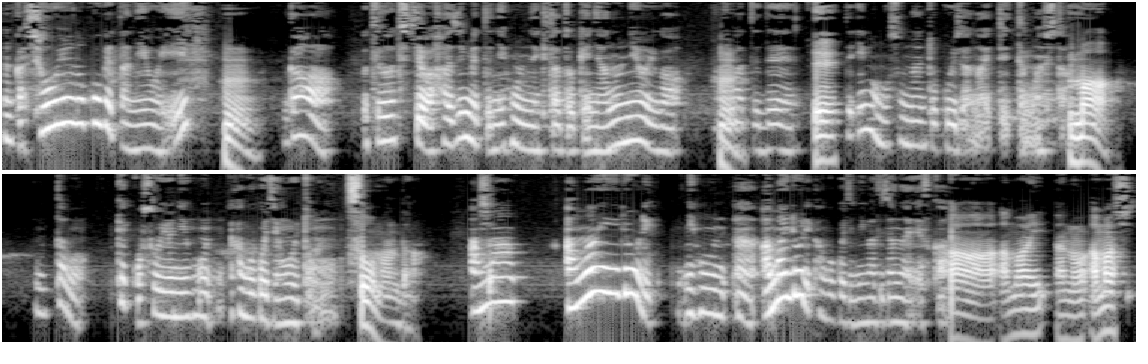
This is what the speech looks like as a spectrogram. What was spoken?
なんか醤油の焦げた匂いうん、が、うちの父は初めて日本に来た時にあの匂いが苦手で、え、で、今もそんなに得意じゃないって言ってました。まあ、多分、結構そういう日本、韓国人多いと思う。そうなんだ。甘、甘い料理、日本、あ甘い料理韓国人苦手じゃないですか。ああ、甘い、あの、甘し、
